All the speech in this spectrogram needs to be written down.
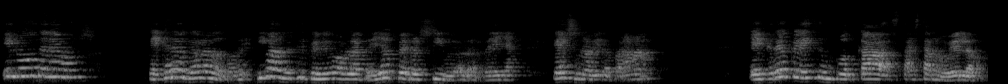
Y luego tenemos, que creo que he hablado con él, iba a decir que no iba a hablar de ella, pero sí voy a hablar de ella, que es Una vida para más. Eh, creo que le hice un podcast a esta novela.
